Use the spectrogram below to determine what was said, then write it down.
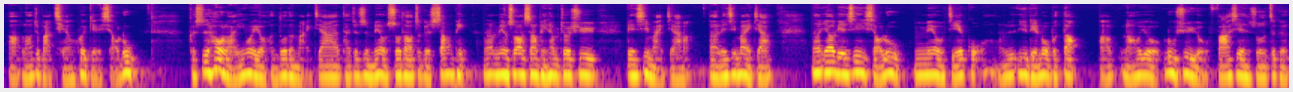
啊，然后就把钱汇给小鹿。可是后来因为有很多的买家，他就是没有收到这个商品，那没有收到商品，他们就会去联系买家嘛，呃联系卖家。那要联系小鹿没有结果，一联络不到啊，然后又陆续有发现说这个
